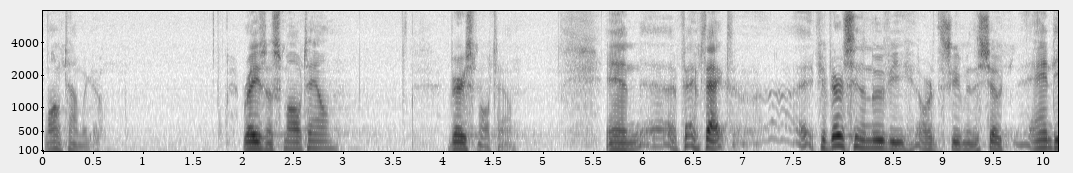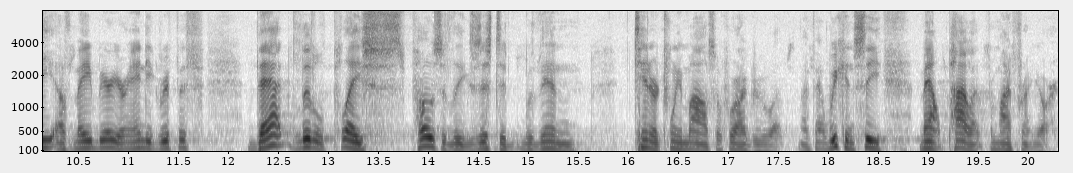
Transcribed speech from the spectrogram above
long time ago. Raised in a small town, very small town. And uh, in fact, if you've ever seen the movie, or excuse me, the show Andy of Mayberry or Andy Griffith, that little place supposedly existed within 10 or 20 miles of where I grew up. In fact, we can see Mount Pilot from my front yard.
